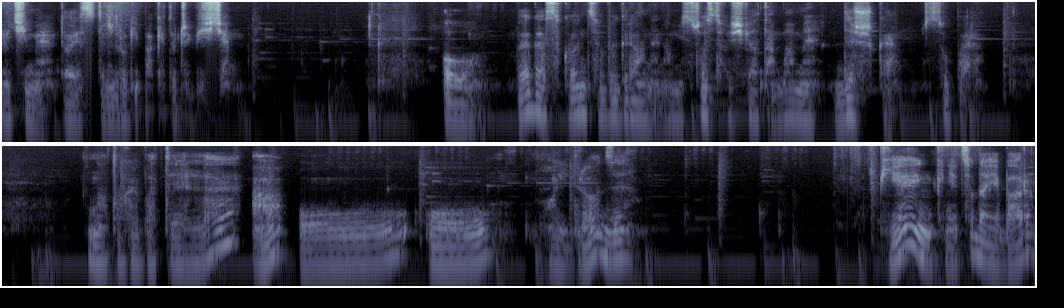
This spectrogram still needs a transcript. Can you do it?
Lecimy. To jest ten drugi pakiet oczywiście. O, Vegas w końcu wygrany. No Mistrzostwo Świata. Mamy dyszkę. Super. No to chyba tyle. A u, u, moi drodzy. Pięknie. Co daje bar?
